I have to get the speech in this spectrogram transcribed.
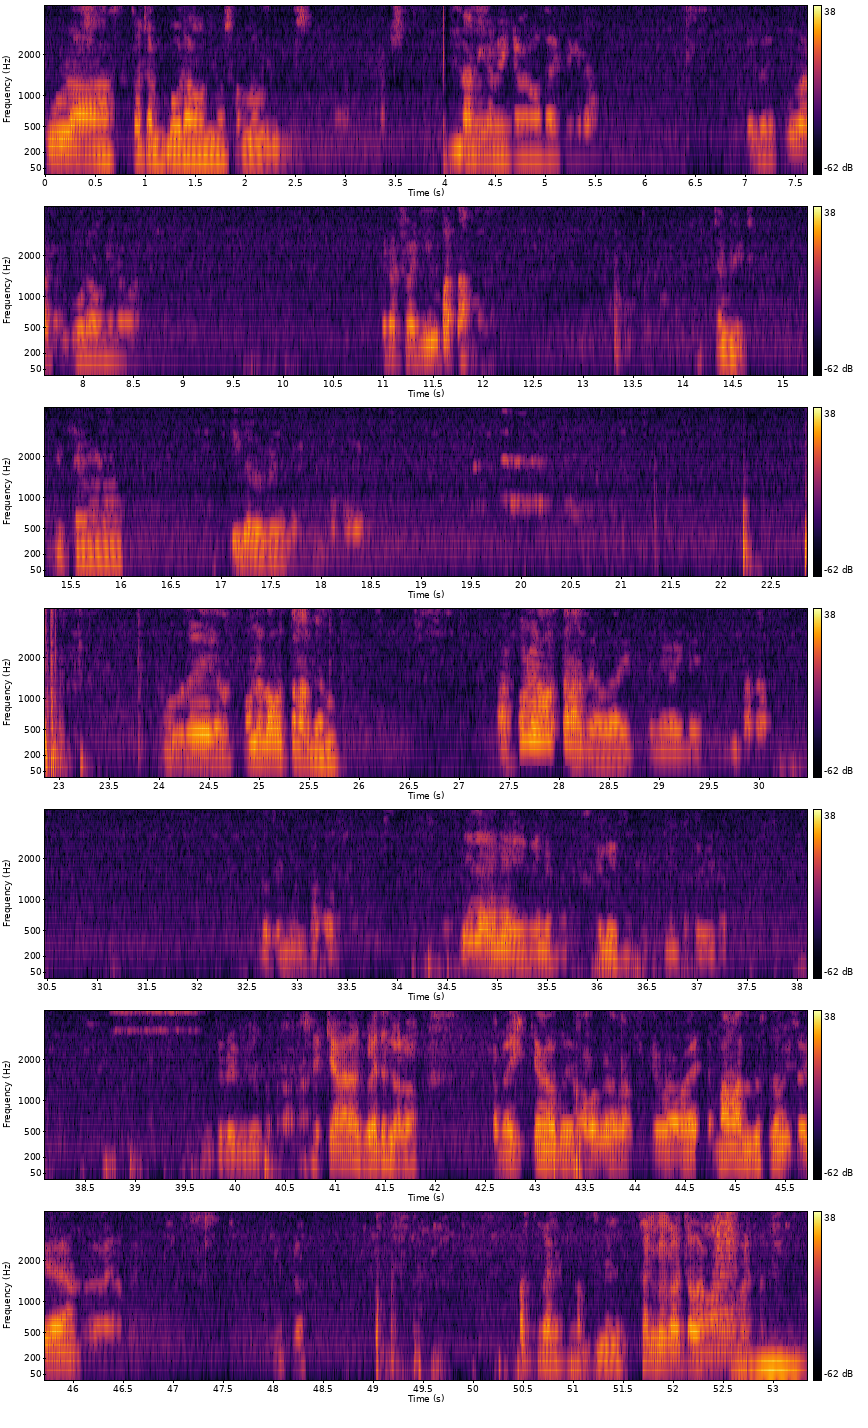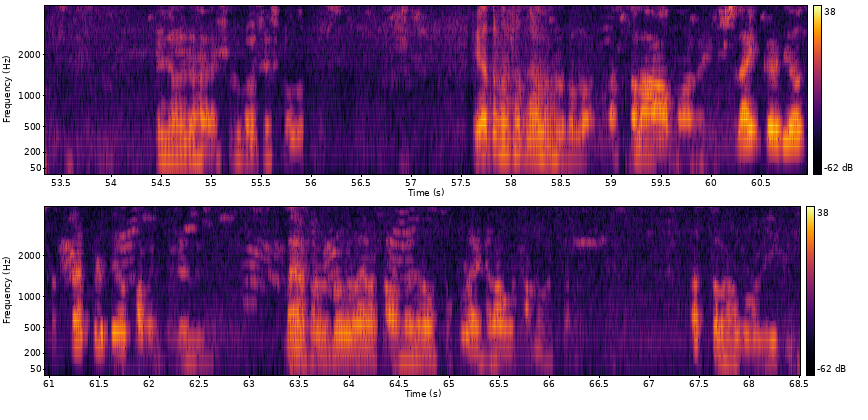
পুরা আস্তটা গোড়া অন্য সাল্লাহ জানি না ভাই ক্যামেরার মধ্যে আছে কিনা এই যে পুরা গোড়া অন্য নেওয়া এটা হচ্ছে নিম পাতা একটা মিনিট এই ক্যামেরাটা কি করে রে ভাই, নিম পাতা। ওরে ওর ফোনের অবস্থা না যাও আর ফোনের অবস্থা না যাও গাইস নিম পাতা হচ্ছে নিম পাতা এনে এনে এনে থাক এনে থাক নিম পাতা এনে থাক ক্যামেরা ঘুরাইতেছে পারো ভাই ক্যামেরা তো ভালো করে মামা তো দোস্তাম এটা তো আর কি বাইরে একটা সবজি দিয়ে ফাইন করে চলে আমার এই যে আমাদের দেখা শুরু করা শেষ করল এতক্ষণ সাথে সাথে ধন্যবাদ আসসালামু আলাইকুম লাইক করে দিও সাবস্ক্রাইব করে দিও কমেন্ট করে দিও ভাই আমার সামনে দৌড় ভাই আমার সামনে অবস্থা পুরো এখানে ঠান্ডা হচ্ছে আসসালামু আলাইকুম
